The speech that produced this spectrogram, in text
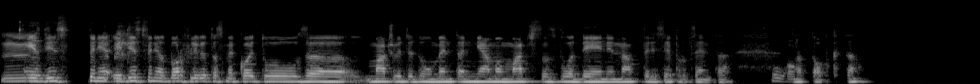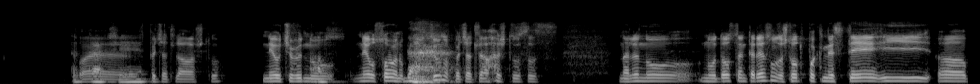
М, Единствения, единственият отбор в лигата сме, който за мачовете до момента няма матч с владеене над 50% уау, на топката. Това Така е че, впечатляващо. Не е очевидно, Аз- не е особено Да. позитивно впечатляващо с... Нали, но, но е доста интересно, защото пък не сте и а,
